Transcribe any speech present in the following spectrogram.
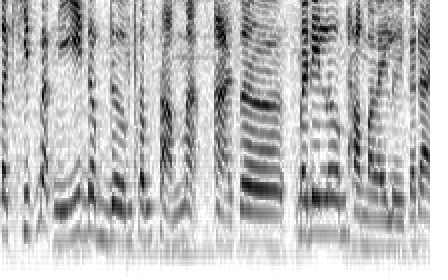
แต่คิดแบบนี้เดิมๆซ้ำๆอะอาจจะไม่ได้เริ่มทำอะไรเลยก็ได้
